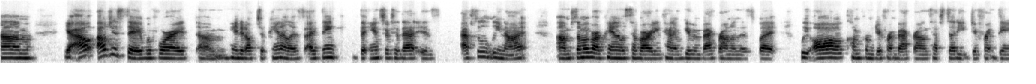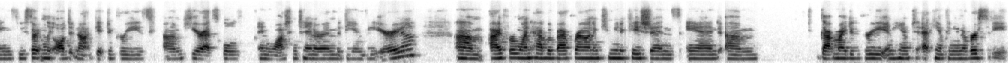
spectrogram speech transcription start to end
Um, yeah, I'll, I'll just say before I um, hand it off to panelists, I think the answer to that is absolutely not. Um, some of our panelists have already kind of given background on this, but we all come from different backgrounds, have studied different things. We certainly all did not get degrees um, here at schools in Washington or in the DMV area. Um, I, for one, have a background in communications and um, got my degree in Hampton at Hampton University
